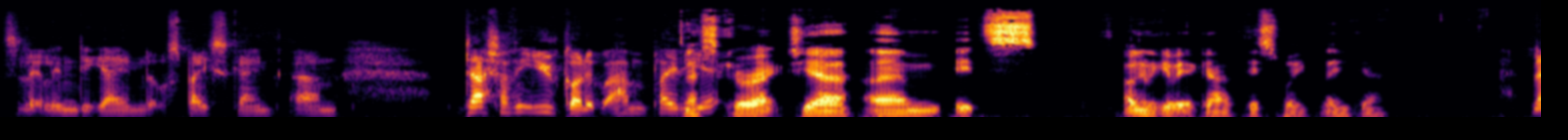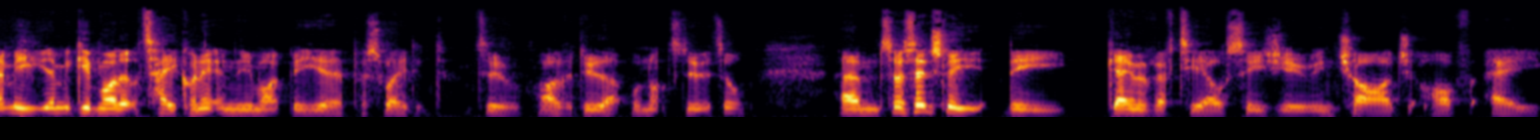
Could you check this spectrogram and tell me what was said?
It's a little indie game, little space game. Um, Dash, I think you've got it, but I haven't played it That's yet. correct. Yeah. Um, it's. I'm going to give it a go this week. There you go. Let me let me give my little take on it, and you might be uh, persuaded to either do that or not to do it at all. Um, so essentially, the game of FTL sees you in charge of a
